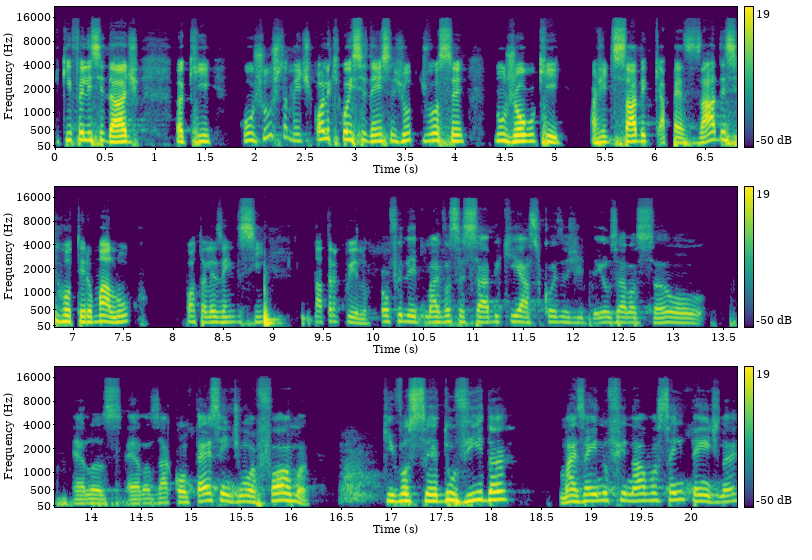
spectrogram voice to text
E que felicidade aqui, com justamente, olha que coincidência, junto de você, num jogo que a gente sabe que, apesar desse roteiro maluco, Fortaleza ainda assim tá tranquilo. Ô Felipe, mas você sabe que as coisas de Deus, elas são, elas, elas acontecem de uma forma que você duvida, mas aí no final você entende, né?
